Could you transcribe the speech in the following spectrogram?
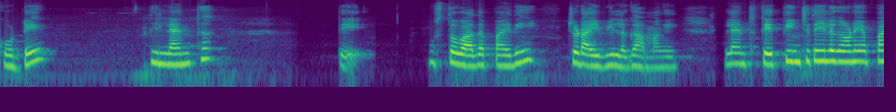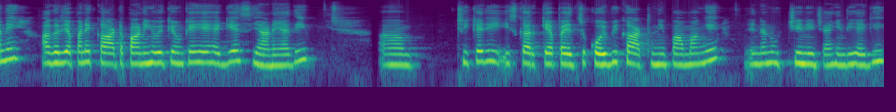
ਗੋਡੇ ਦੀ ਲੈਂਥ ਤੇ ਉਸ ਤੋਂ ਬਾਅਦ ਆਪਾਂ ਇਹਦੀ ਚੌੜਾਈ ਵੀ ਲਗਾਵਾਂਗੇ। ਲੈਂਥ 33 ਇੰਚ ਤੇ ਹੀ ਲਗਾਉਣੇ ਆਪਾਂ ਨੇ। ਅਗਰ ਜੇ ਆਪਾਂ ਨੇ ਕਾਟ ਪਾਣੀ ਹੋਵੇ, ਕਿਉਂਕਿ ਇਹ ਹੈਗੀ ਹੈ ਸਿਆਣਿਆਂ ਦੀ ਠੀਕ ਹੈ ਜੀ, ਇਸ ਕਰਕੇ ਆਪਾਂ ਇਹ 'ਚ ਕੋਈ ਵੀ ਕਾਟ ਨਹੀਂ ਪਾਵਾਂਗੇ। ਇਹਨਾਂ ਨੂੰ ਉੱਚੀ ਨਹੀਂ ਚਾਹੀਦੀ ਹੈਗੀ।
